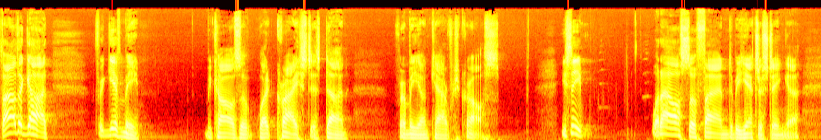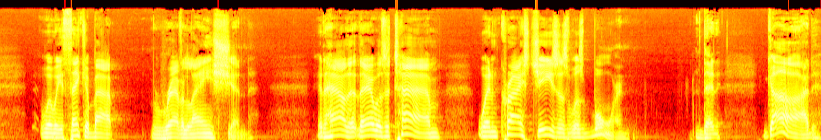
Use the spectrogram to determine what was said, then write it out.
Father God, forgive me because of what Christ has done for me on Calvary's cross. You see, what I also find to be interesting uh, when we think about revelation and how that there was a time when Christ Jesus was born that God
